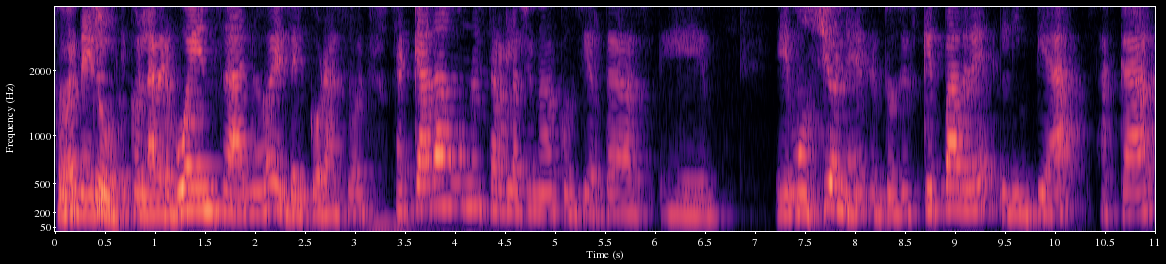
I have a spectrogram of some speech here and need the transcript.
con, el, con la vergüenza, ¿no? El del corazón. O sea, cada uno está relacionado con ciertas eh, emociones. Entonces, qué padre limpiar, sacar,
